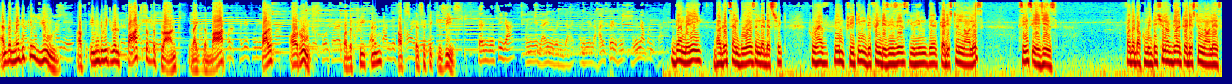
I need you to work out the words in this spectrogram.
and the medical use of individual parts of the plant like the bark, pulp or roots for the treatment of specific disease. There are many Bhagats and Buas in the district who have been treating different diseases using their traditional knowledge since ages. For the documentation of their traditional knowledge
